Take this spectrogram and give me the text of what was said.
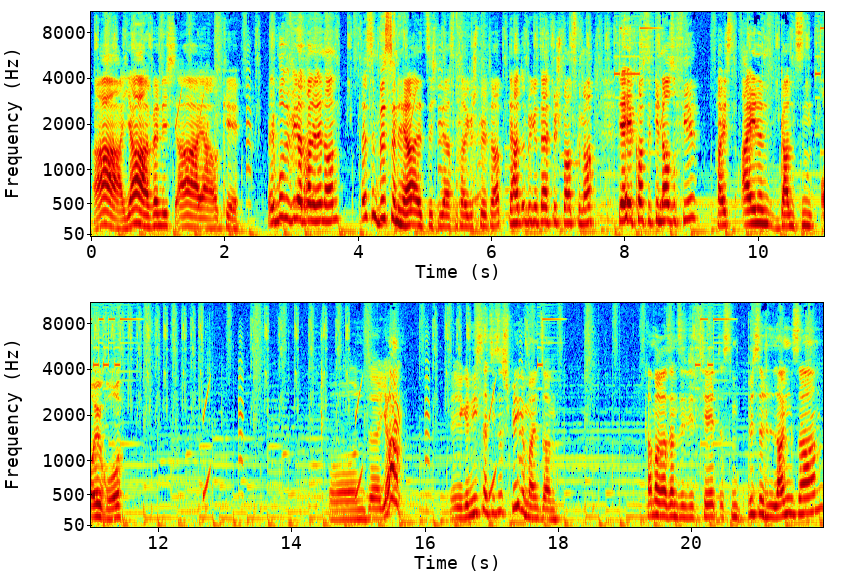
Ah, ja, wenn ich... Ah, ja, okay. Ich muss mich wieder dran erinnern. Ist ein bisschen her, als ich den ersten Teil gespielt habe. Der hat übrigens sehr viel Spaß gemacht. Der hier kostet genauso viel. Heißt einen ganzen Euro. Und äh, ja, wir genießen halt dieses Spiel gemeinsam. Kamerasensitivität ist ein bisschen langsam.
